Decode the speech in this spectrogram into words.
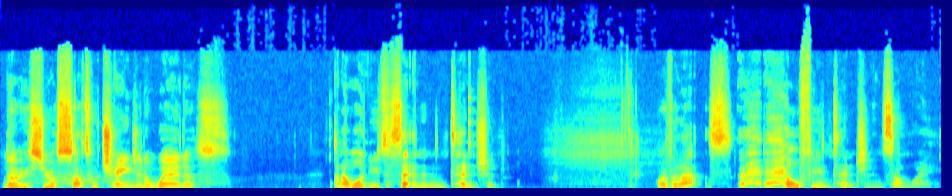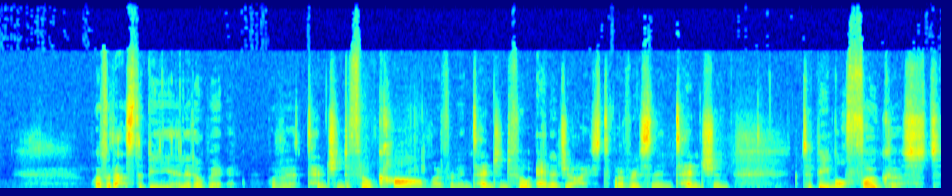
Notice your subtle change in awareness. And I want you to set an intention, whether that's a healthy intention in some way, whether that's to be a little bit whether an intention to feel calm, whether an intention to feel energized, whether it's an intention to be more focused,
